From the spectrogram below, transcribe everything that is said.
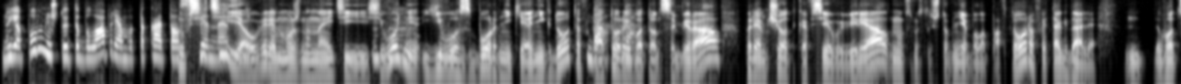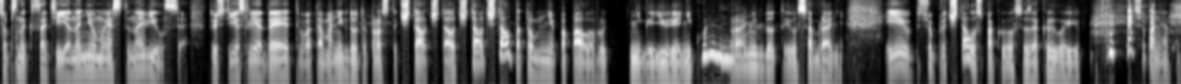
но я помню, что это была прям вот такая Ну, в толстенная сети, я уверен, можно найти и сегодня его сборники анекдотов, Да, которые да. вот он собирал, прям четко все выверял, ну, в смысле, чтобы не было повторов и так далее. Вот, собственно, кстати, я на нем и остановился. То есть, если я до этого там анекдоты просто читал, читал, читал, читал, потом мне попала в руки книга Юрия Никулина про анекдоты и его собрание. И все прочитал, успокоился, закрыл, и все понятно.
